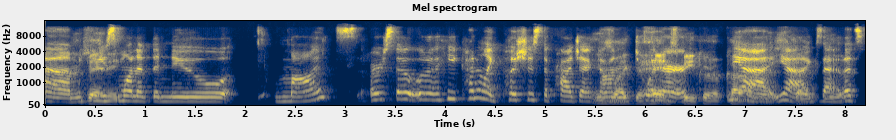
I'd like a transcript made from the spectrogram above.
um, he's one of the new mods or so. Uh, He kind of like pushes the project He's on like the head Twitter. speaker of Yeah, Congress. yeah, type exactly. deal. That's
